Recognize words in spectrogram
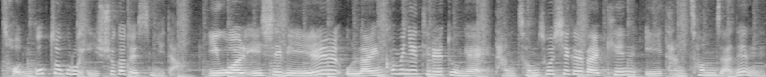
전국적으로 이슈가 됐습니다. 2월 22일 온라인 커뮤니티를 통해 당첨 소식을 밝힌 이 당첨자는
